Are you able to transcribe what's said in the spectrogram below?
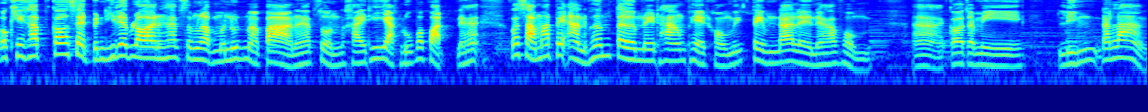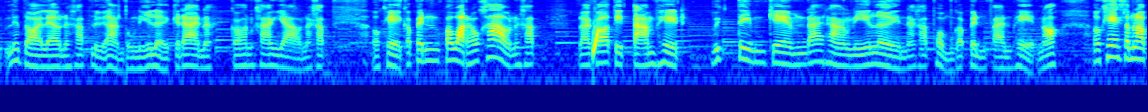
โอเคครับ ก็เสร็จเป็นที่เรียบร้อยนะครับสำหรับมนุษย์หมาป่านะครับ ส่วนใครที่อยากรู้ประวัตินะฮะ ก็สามารถไปอ่านเพิ่มเติมในทางเพจของวิกติมได้เลยนะครับผม อ่า ก็จะมีลิงก์ด้านล่างเรียบร้อยแล้วนะครับ หรืออ่านตรงนี้เลยก็ได้นะ ก็ค่อนข้างยาวนะครับ โอเค ก็เป็นประวัติคร่าวๆนะครับ แล้วก็ติดตามเพจ วิกติมเกมได้ทางนี้เลยนะครับผมก็เป็นแฟนเพจเนาะโอเคสำหรับ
